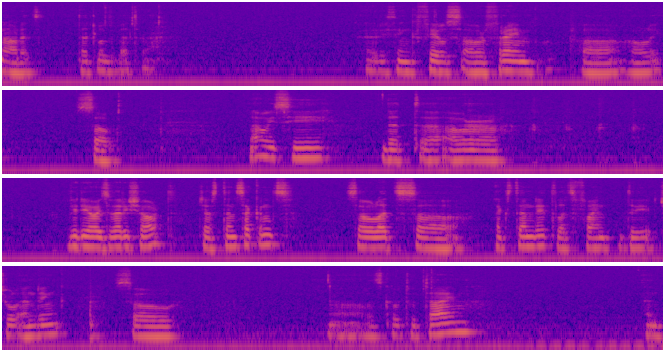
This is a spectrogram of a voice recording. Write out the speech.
now that that looks better. Everything fills our frame uh, wholly so now we see that uh, our video is very short just 10 seconds. So let's uh, extend it. Let's find the actual ending. So uh, let's go to time. And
